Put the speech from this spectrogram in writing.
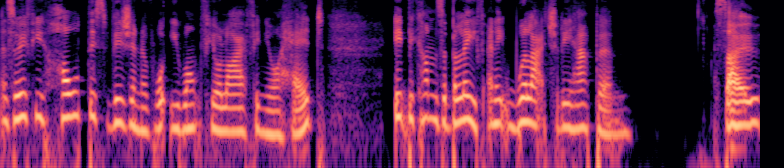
And so if you hold this vision of what you want for your life in your head, it becomes a belief and it will actually happen. So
